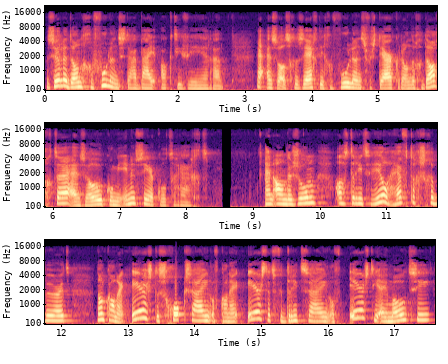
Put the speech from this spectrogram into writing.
zullen dan gevoelens daarbij activeren. Ja, en zoals gezegd, die gevoelens versterken dan de gedachten en zo kom je in een cirkel terecht. En andersom, als er iets heel heftigs gebeurt, dan kan er eerst de schok zijn, of kan er eerst het verdriet zijn, of eerst die emotie.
